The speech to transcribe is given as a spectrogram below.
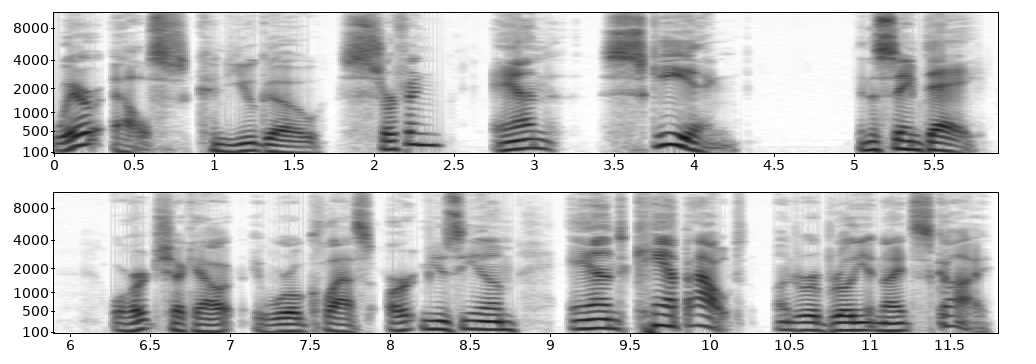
Where else can you go surfing and skiing in the same day? Or check out a world class art museum and camp out under a brilliant night sky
